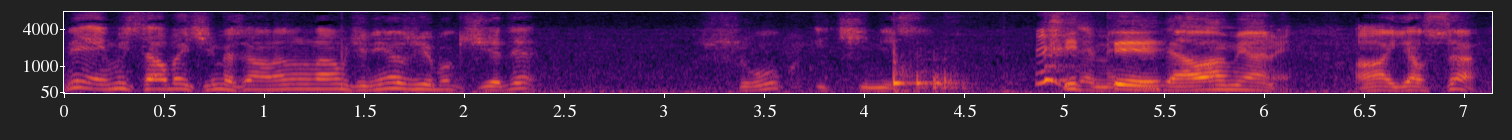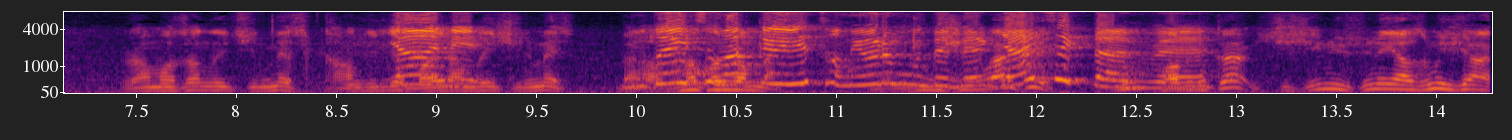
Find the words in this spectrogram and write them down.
Neymiş sabah içilmez ananın namcı ne yazıyor bak şişede? Soğuk içiniz. Demek ki Bitti. devam yani. Aa yazsa Ramazan'da içilmez, kandilde Yani, bayramda içilmez. Ben Bu dayı aklıma koymam ben. Çanakkale'yi tanıyorum mu bir dedi. şey var ki, Gerçekten bu mi? Fabrika şişenin üstüne yazmış ya.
